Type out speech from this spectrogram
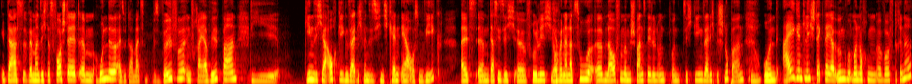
Dass, wenn man sich das vorstellt, ähm, Hunde, also damals Wölfe in freier Wildbahn, die gehen sich ja auch gegenseitig, wenn sie sich nicht kennen, eher aus dem Weg als ähm, dass sie sich äh, fröhlich Ja. aufeinander zu äh, laufen mit dem Schwanz wedeln und, und sich gegenseitig beschnuppern. Und eigentlich steckt da ja irgendwo immer noch ein äh, Wolf drinne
